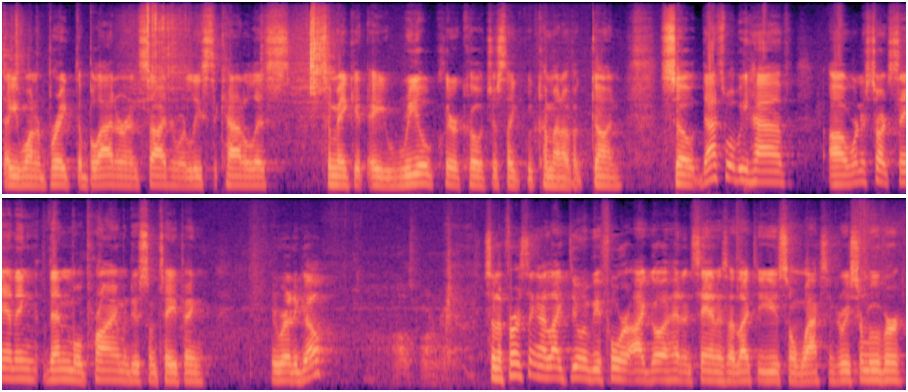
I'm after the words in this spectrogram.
that you wanna break the bladder inside and release the catalyst to make it a real clear coat, just like would come out of a gun. So that's what we have. Uh, we're gonna start sanding, then we'll prime and do some taping. You ready to go? I was born. So the first thing I like doing before I go ahead and sand is I'd like to use some wax and grease remover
